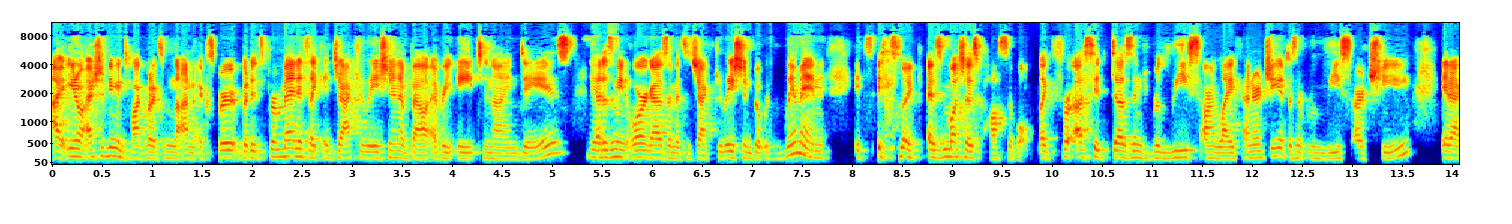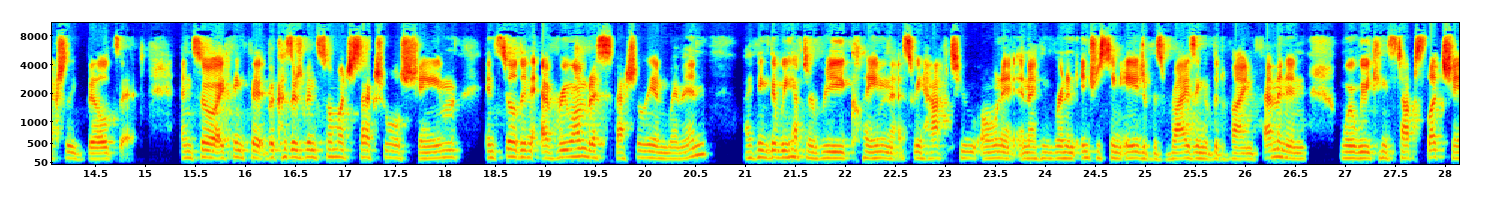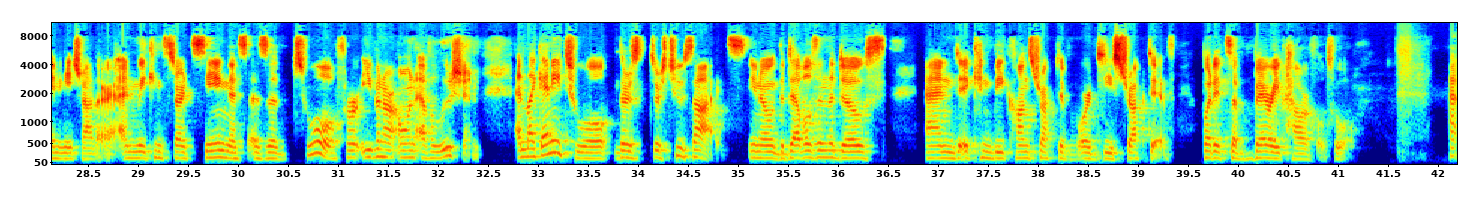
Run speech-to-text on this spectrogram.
I, you know, I shouldn't even talk about it because I'm not an expert, but it's for men, it's like ejaculation about every eight to nine days. Yes. That doesn't mean orgasm, it's ejaculation. But with women, it's it's like as much as possible. Like for us, it doesn't release our life energy, it doesn't release our chi, it actually builds it. And so I think that because there's been so much sexual shame instilled in everyone, but especially in women, I think that we have to reclaim this. We have to own it. And I think we're in an interesting age of this rising of the divine feminine where we can stop slut shaming each other and we can start seeing this as a tool for even our own evolution. And like any tool, there's there's two sides. You know, the devil's in the dose and it can be constructive or destructive, but it's a very powerful tool.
